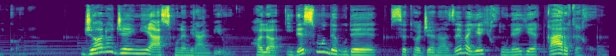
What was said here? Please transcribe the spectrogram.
می‌کنم. جان و جیمی از خونه میرن بیرون. حالا ایدس مونده بوده سه تا جنازه و یک خونه غرق خون.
